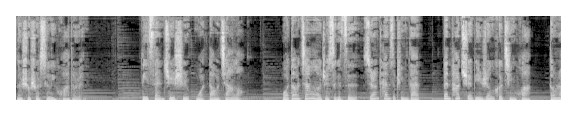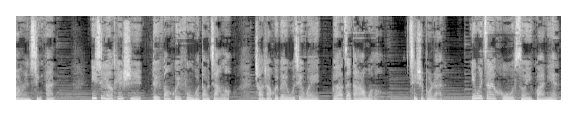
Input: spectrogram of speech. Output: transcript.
能说说心里话的人。第三句是我到家了，“我到家了”这四个字虽然看似平淡，但它却比任何情话都让人心安。异性聊天时，对方回复“我到家了”，常常会被误解为“不要再打扰我了”。其实不然，因为在乎，所以挂念。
